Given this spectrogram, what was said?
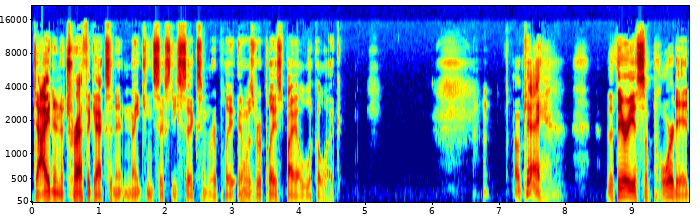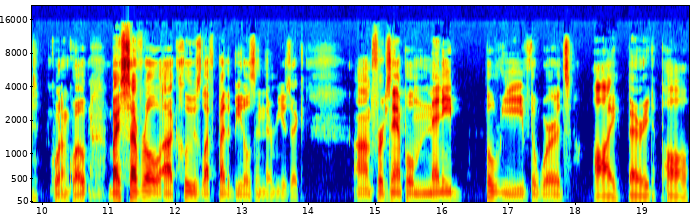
died in a traffic accident in 1966 and repla- and was replaced by a look-alike. Okay. The theory is supported, quote unquote, by several uh, clues left by the Beatles in their music. Um, for example, many believe the words, I buried Paul,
